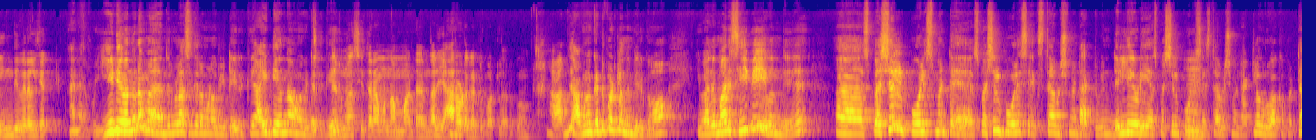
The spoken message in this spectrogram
ஐந்து விரல்கள். இடி வந்து நம்ம நிர்மலா சீதாராமன் அவங்ககிட்ட இருக்கு. ஐடி வந்து அவங்க கிட்ட இருக்கு. நிர்மலா சீதாராமன் அம்மாட்ட இருந்தாலும் யாரோட கட்டுப்பாட்டுல இருக்கும்? அது அவங்க கட்டுப்பாட்டில் வந்து இருக்கும். இப்போ அதே மாதிரி சிபிஐ வந்து ஸ்பெஷல் போலீஸ்மெண்ட் ஸ்பெஷல் போலீஸ் எஸ்டாப்ளிஷ்மெண்ட் ஆக்ட் டெல்லியுடைய ஸ்பெஷல் போலீஸ் எஸ்டாப்ளிஷ்மெண்ட் ஆக்டில் உருவாக்கப்பட்ட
